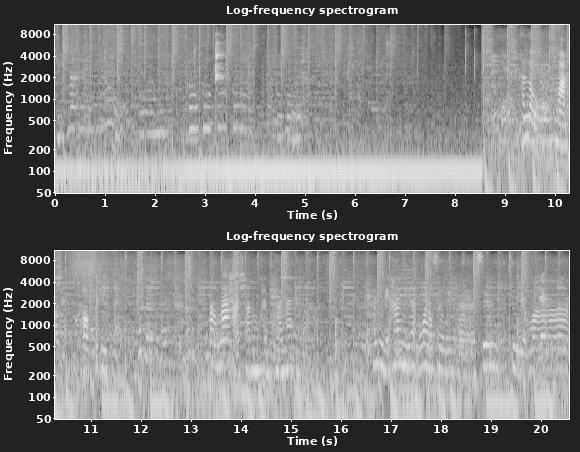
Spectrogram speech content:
คิดมาแล้ว go go go go go go เลยค่ะ ฮัลโหล มา ออกจากลิฟต์แล้ว ตามล่าหาชานมไข่มุกร้านแรกกันดีกว่าค่ะ มันอยู่ในห้างนี้แหละ เพราะว่าเราเซอร์เวย์มา ซึ่งคิวเยอะมาก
